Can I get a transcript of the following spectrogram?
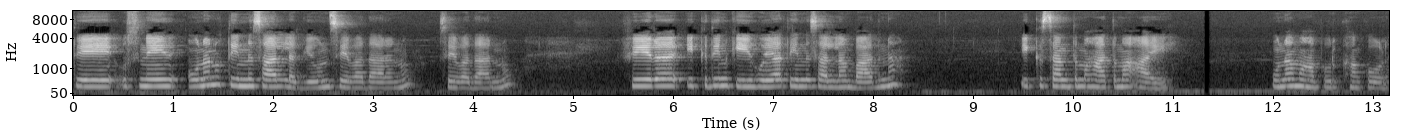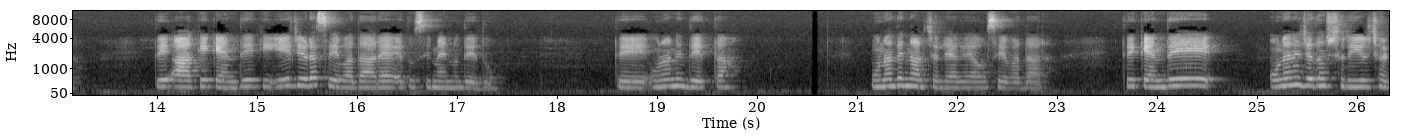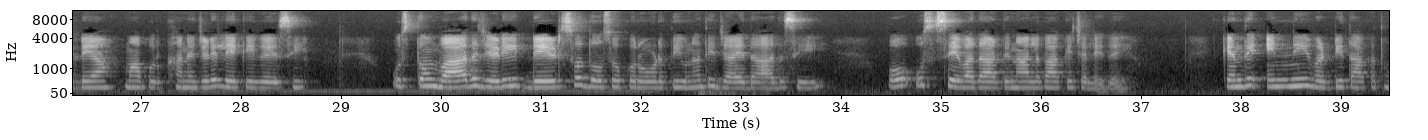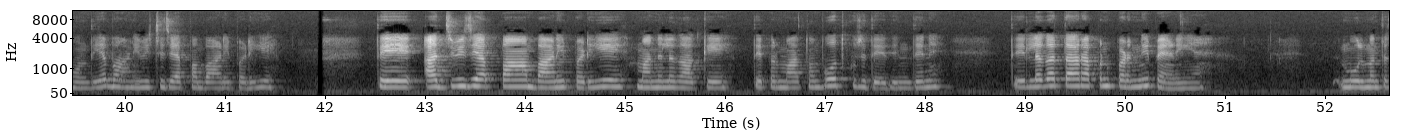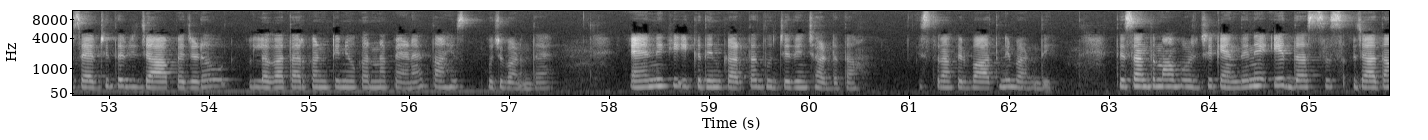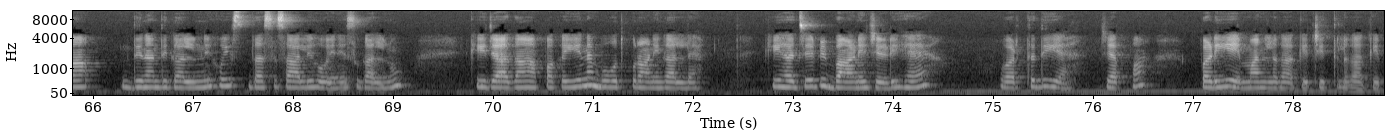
ਤੇ ਉਸਨੇ ਉਹਨਾਂ ਨੂੰ 3 ਸਾਲ ਲੱਗੇ ਉਹਨਾਂ ਸੇਵਾਦਾਰਾਂ ਨੂੰ, ਸੇਵਾਦਾਰ ਨੂੰ। ਫਿਰ ਇੱਕ ਦਿਨ ਕੀ ਹੋਇਆ 3 ਸਾਲਾਂ ਬਾਅਦ ਨਾ ਇੱਕ ਸੰਤ ਮਹਾਤਮਾ ਆਏ, ਉਹਨਾਂ ਮਹਾਪੁਰਖਾਂ ਕੋਲ। ਤੇ ਆ ਕੇ ਕਹਿੰਦੇ ਕਿ ਇਹ ਜਿਹੜਾ ਸੇਵਾਦਾਰ ਹੈ, ਇਹ ਤੁਸੀਂ ਮੈਨੂੰ ਦੇ ਦਿਓ। ਤੇ ਉਹਨਾਂ ਨੇ ਦਿੱਤਾ। ਉਹਨਾਂ ਦੇ ਨਾਲ ਚੱਲਿਆ ਗਿਆ ਉਹ ਸੇਵਾਦਾਰ। ਤੇ ਕਹਿੰਦੇ ਉਹਨਾਂ ਨੇ ਜਦੋਂ ਸਰੀਰ ਛੱਡਿਆ, ਮਹਾਪੁਰਖਾਂ ਨੇ ਜਿਹੜੇ ਲੈ ਕੇ ਗਏ ਸੀ, ਉਸ ਤੋਂ ਬਾਅਦ ਜਿਹੜੀ 150 200 ਕਰੋੜ ਦੀ ਉਹਨਾਂ ਦੀ ਜਾਇਦਾਦ ਸੀ, ਉਹ ਉਸ ਸੇਵਾਦਾਰ ਦੇ ਨਾਲ ਲਗਾ ਕੇ ਚਲੇ ਗਏ। ਕਹਿੰਦੇ ਇੰਨੀ ਵੱਡੀ ਤਾਕਤ ਹੁੰਦੀ ਹੈ, ਬਾਣੀ ਵਿੱਚ ਜੇ ਆਪਾਂ ਬਾਣੀ ਪੜ੍ਹੀਏ ਤੇ ਅੱਜ ਵੀ ਜੇ ਆਪਾਂ ਬਾਣੀ ਪੜ੍ਹੀਏ, ਮਨ ਲਗਾ ਕੇ ਤੇ ਪਰਮਾਤਮਾ ਬਹੁਤ ਕੁਝ ਦੇ ਦਿੰਦੇ ਨੇ ਤੇ ਲਗਾਤਾਰ ਆਪਾਂ ਨੂੰ ਪੜ੍ਹਨੀ ਪੈਣੀ ਹੈ। ਮੂਲ ਮੰਤਰ ਸਾਹਿਬ ਜੀ ਤੇ ਵੀ ਜਾਪ ਹੈ ਜਿਹੜਾ, ਉਹ ਲਗਾਤਾਰ ਕੰਟੀਨਿਊ ਕਰਨਾ ਪੈਣਾ ਤਾਂ ਹੀ ਕੁਝ ਬਣਦਾ ਹੈ। ਐ ਨਹੀਂ ਕਿ ਇੱਕ ਦਿਨ ਕਰਤਾ, ਦੂਜੇ ਦਿਨ ਛੱਡਤਾ। ਇਸ ਤਰ੍ਹਾਂ ਫਿਰ ਬਾਤ ਨਹੀਂ ਬਣਦੀ। ਤੇ ਸੰਤ ਮਹਾਂਪੁਰਸ਼ ਜੀ ਕਹਿੰਦੇ ਨੇ, ਇਹ 10 ਜ਼ਿਆਦਾ ਦਿਨਾਂ ਦੀ ਗੱਲ ਨਹੀਂ ਹੋਈ 10 ਸਾਲ ਹੀ ਹੋਏ ਨੇ ਇਸ ਗੱਲ ਨੂੰ, ਕਿ ਜ਼ਿਆਦਾ ਆਪਾਂ ਕਹੀਏ ਨਾ, ਬਹੁਤ ਪੁਰਾਣੀ ਗੱਲ ਹੈ। ਕਿ ਹਜੇ ਵੀ ਬਾਣੀ ਜਿਹੜੀ ਹੈ ਵਰਤਦੀ ਹੈ, ਜੇ ਆਪਾਂ ਪੜ੍ਹੀਏ, ਮਨ ਲਗਾ ਕੇ, ਚਿੱਤ ਲਗਾ ਕੇ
